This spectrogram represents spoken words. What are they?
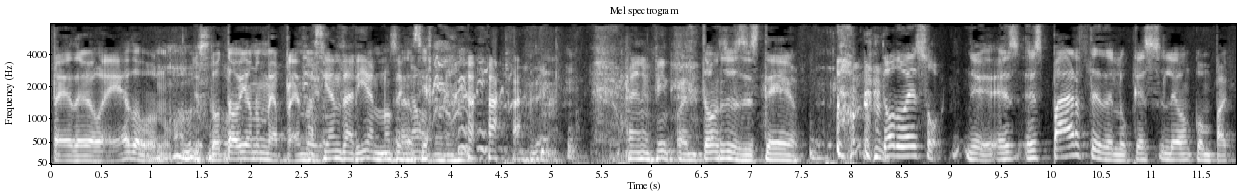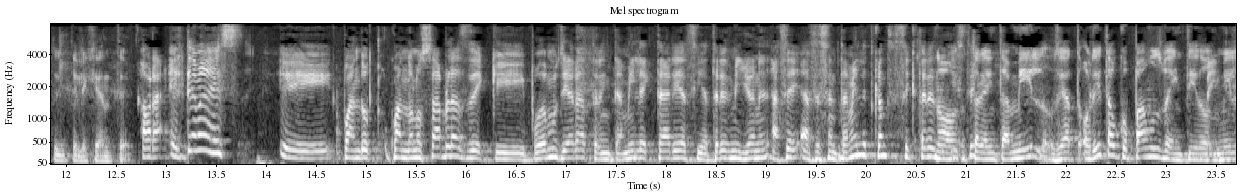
Pedro Edo, ¿no? Yo todavía no me aprendo. Así andarían, no sé cómo. en fin. Entonces, este, todo eso eh, es, es parte de lo que es León Compacto Inteligente. Ahora, el tema es eh, cuando, cuando nos hablas de que podemos llegar a 30 mil hectáreas y a 3 millones, a, a 60 mil, ¿cuántas hectáreas No, 30 mil, o sea, ahorita ocupamos 22 mil.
